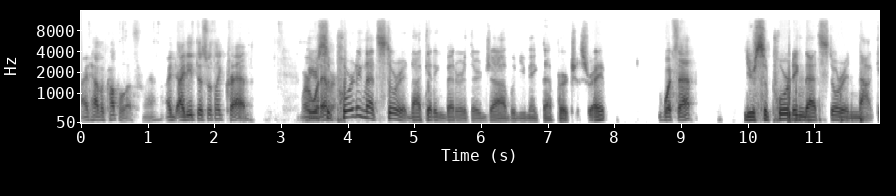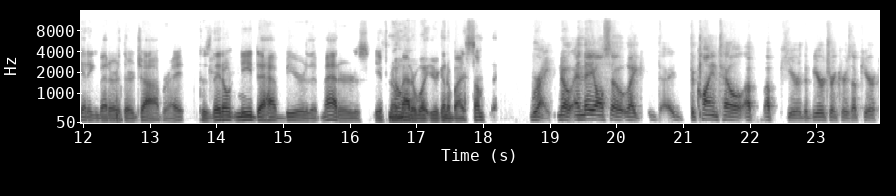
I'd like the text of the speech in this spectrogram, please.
I'd have a couple of. Yeah. I'd, I'd eat this with like crab. or you're whatever. supporting that store at not getting better at their job when you make that purchase, right? What's that? You're supporting that store in not getting better at their job, right? Because they don't need to have beer that matters if no, No. matter what, you're going to buy something. Right. No, and they also like the clientele up up here, the beer drinkers up here,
